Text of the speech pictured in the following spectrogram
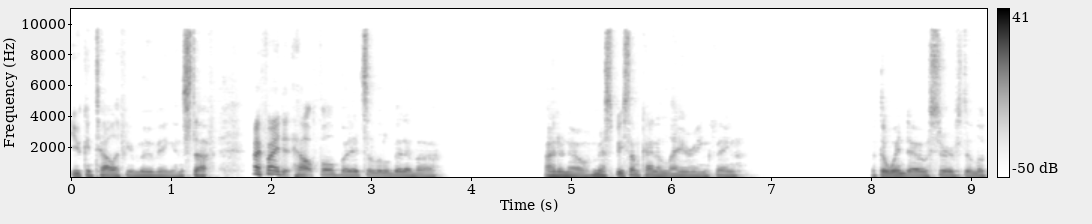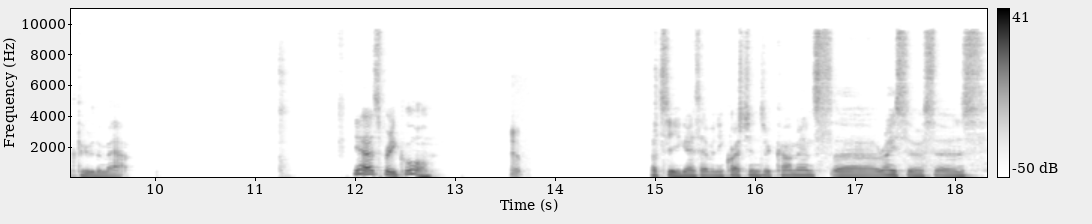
you can tell if you're moving and stuff. I find it helpful, but it's a little bit of a I don't know, must be some kind of layering thing. But the window serves to look through the map. Yeah, that's pretty cool. Let's see, you guys have any questions or comments? Uh, Raiso says,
